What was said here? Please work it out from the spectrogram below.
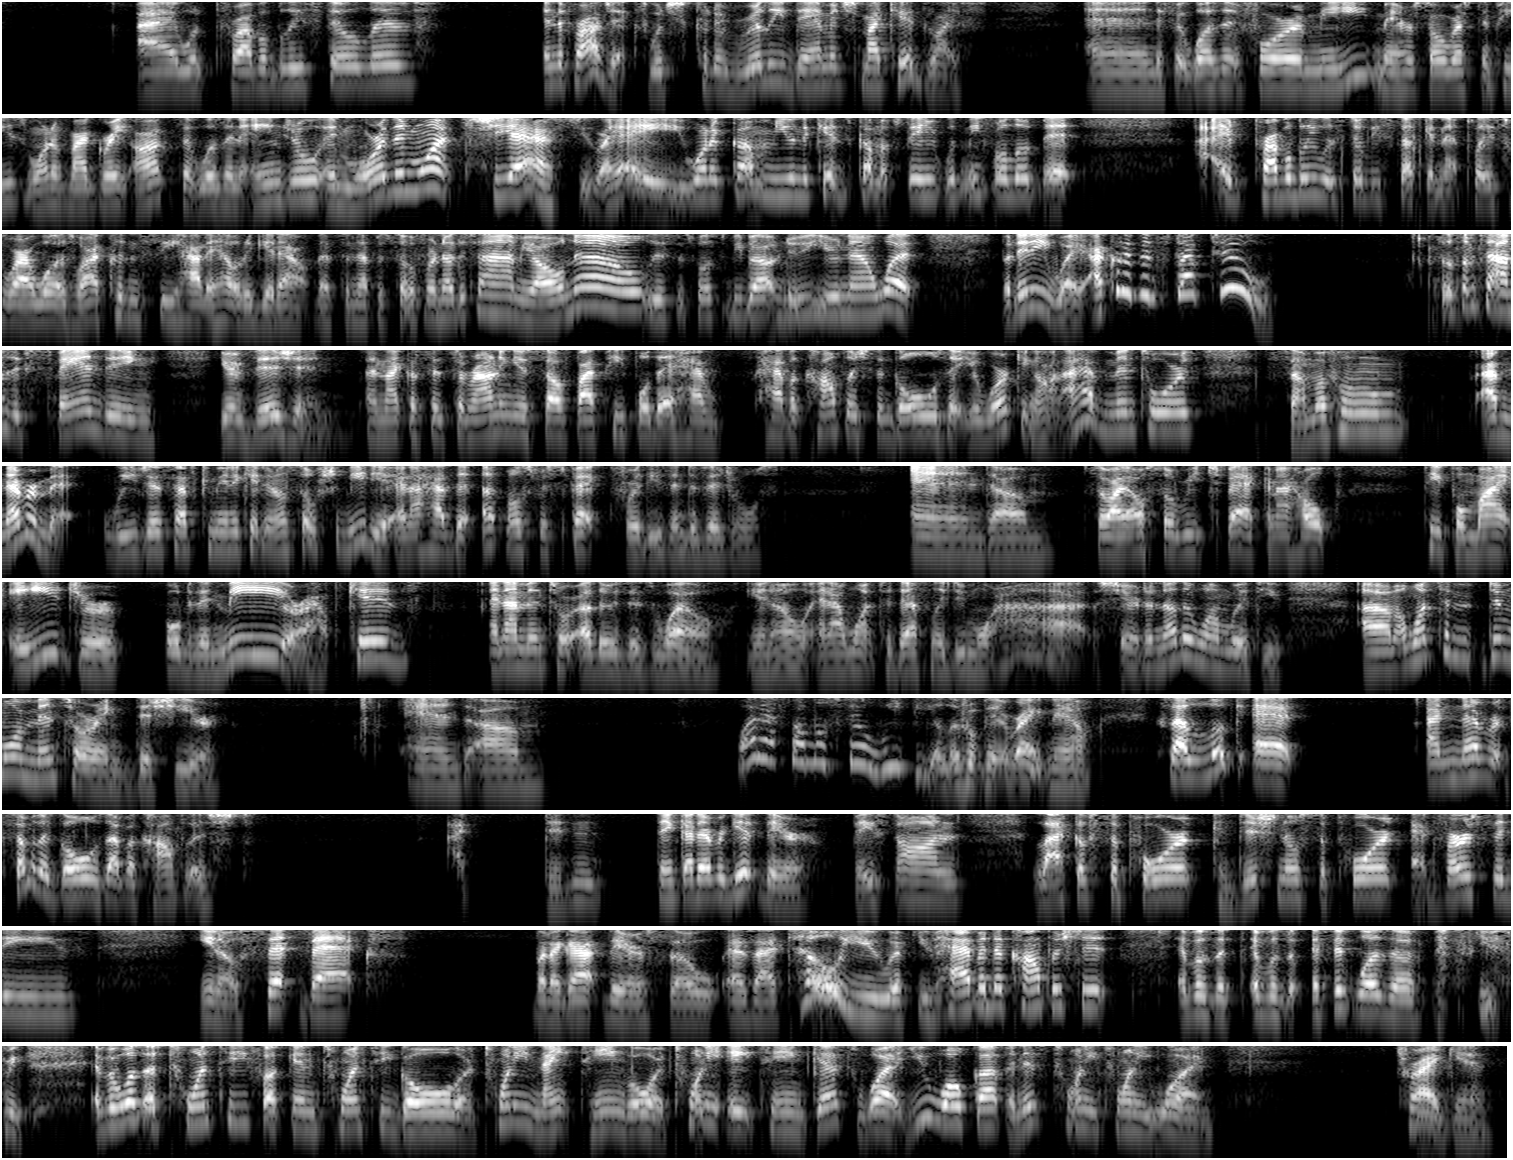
I would probably still live in the projects, which could have really damaged my kid's life. And if it wasn't for me, may her soul rest in peace, one of my great aunts that was an angel, and more than once she asked, she's like, Hey, you want to come? You and the kids come upstairs with me for a little bit. I probably would still be stuck in that place where I was, where I couldn't see how the hell to get out. That's an episode for another time. Y'all know this is supposed to be about New Year now. What? But anyway, I could have been stuck too. So sometimes expanding your vision and like I said surrounding yourself by people that have have accomplished the goals that you're working on. I have mentors, some of whom I've never met. We just have communicated on social media and I have the utmost respect for these individuals. And um, so I also reach back and I help people my age or older than me or I help kids and I mentor others as well, you know, and I want to definitely do more. Ah, shared another one with you. Um, I want to do more mentoring this year. And um, why do I almost feel weepy a little bit right now? Because I look at, I never, some of the goals I've accomplished, I didn't think I'd ever get there based on lack of support, conditional support, adversities, you know, setbacks but I got there. So as I tell you, if you haven't accomplished it, if it was a, it was, a, if it was a, excuse me, if it was a 20 fucking 20 goal or 2019 goal or 2018, guess what? You woke up and it's 2021. Try again.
